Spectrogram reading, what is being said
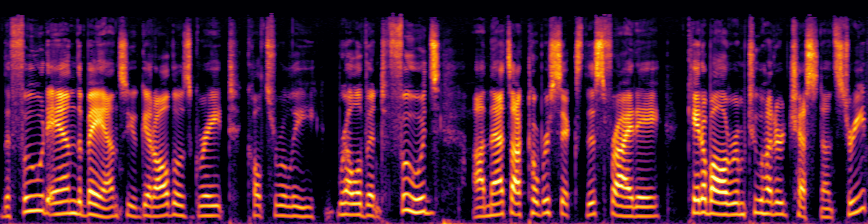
The food and the band, so you get all those great culturally relevant foods. Um, that's October 6th, this Friday, Kato Ballroom, 200 Chestnut Street.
